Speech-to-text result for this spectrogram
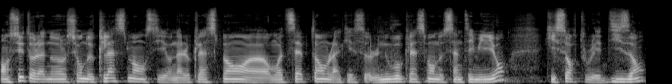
Ensuite, on a la notion de classement aussi. On a le classement euh, au mois de septembre, là, qui est le nouveau classement de Saint-Émilion, qui sort tous les 10 ans.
